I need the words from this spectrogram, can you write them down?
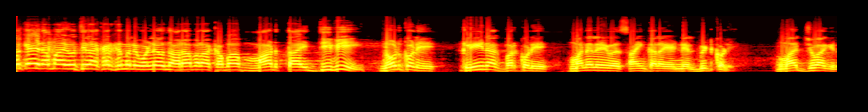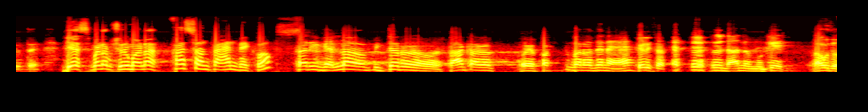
ಓಕೆ ನಮ್ಮ ಇವತ್ತಿನ ಕಾರ್ಯಕ್ರಮದಲ್ಲಿ ಒಳ್ಳೆ ಒಂದು ಅರಾಬರ ಕಬಾಬ್ ಮಾಡ್ತಾ ಇದ್ದೀವಿ. ನೋಡ್ಕೊಳ್ಳಿ ಕ್ಲೀನ್ ಆಗಿ ಬರ್ಕೊಳ್ಳಿ ಮನೇಲೆ ಸಾಯಂಕಾಲ ಎಣ್ಣೆಲಿ ಬಿಟ್ಕೊಳ್ಳಿ. ಮಜ್ವಾಗಿರುತ್ತೆ. ಎಸ್ ಮೇಡಮ್ ಶುರು ಮಾಡೋಣ? ಫಸ್ಟ್ ಒಂದು ಪ್ಯಾನ್ ಬೇಕು. ಸರ್ ಈಗೆಲ್ಲ ಪಿಕ್ಚರ್ ಸ್ಟಾರ್ಟ್ ಆಗ ಫಸ್ಟ್ ಬರೋದೇನೆ. ಹೇಳಿ ಸರ್ ನಾನು ಮುಖೇಶ್ ಹೌದು.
